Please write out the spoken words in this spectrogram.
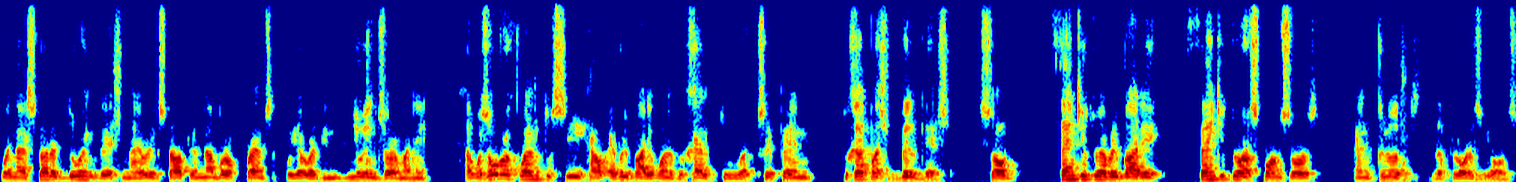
when I started doing this and I reached out to a number of friends that we already knew in Germany, I was overwhelmed to see how everybody wanted to help to chip in to help us build this. So thank you to everybody. Thank you to our sponsors. And Knut, the floor is yours.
